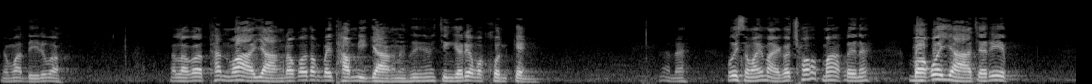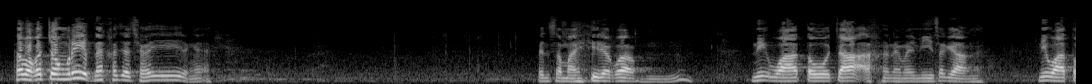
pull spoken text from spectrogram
ยังว่าดีหรือเปล่าแล้วเราก็ท่านว่าอย่างเราก็ต้องไปทำอีกอย่างหนึ่งจริงจะเรียกว่าคนเก่งนะอุ้ยสมัยใหม่ก็ชอบมากเลยนะ บอกว่าอย่าจะรีบ ถ้าบอกว่าจงรีบนะเขาจะใช้อย่างเงี้ยเป็นสมัยที่เรียกว่านิวาโตจะเนี่ยไม่มีสักอย่าง นิวาโต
